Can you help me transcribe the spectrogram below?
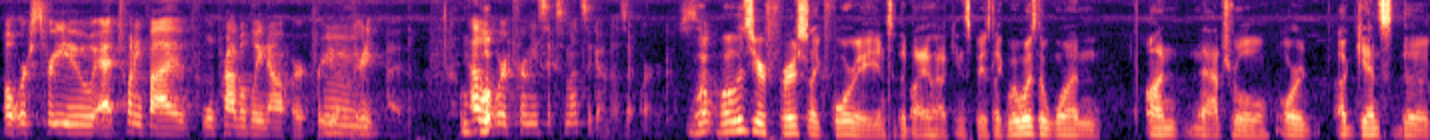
what works for you at 25 will probably not work for you at hmm. 35. How What- what worked for me six months ago doesn't work. So. What, what was your first like foray into the biohacking space? Like, what was the one unnatural or against the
